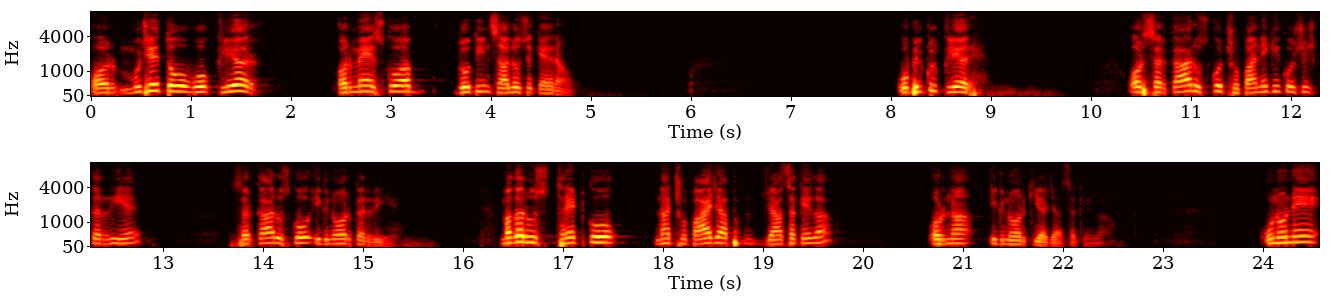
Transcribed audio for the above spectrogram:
और मुझे तो वो क्लियर और मैं इसको अब दो तीन सालों से कह रहा हूँ। वो बिल्कुल क्लियर है। और सरकार उसको छुपाने की कोशिश कर रही है। सरकार उसको इग्नोर कर रही है। मगर उस थ्रेट को ना छुपाया जा, जा सकेगा और ना इग्नोर किया जा सकेगा। उन्होंने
